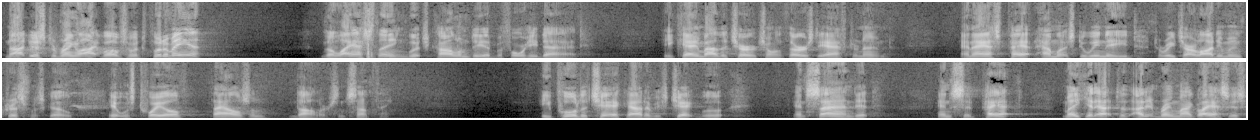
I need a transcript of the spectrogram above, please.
not just to bring light bulbs, but to put them in. The last thing Butch Collum did before he died he came by the church on a Thursday afternoon and asked Pat, How much do we need to reach our Lottie Moon Christmas goal? It was $12,000 and something. He pulled a check out of his checkbook and signed it and said, Pat, make it out to, I didn't bring my glasses,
